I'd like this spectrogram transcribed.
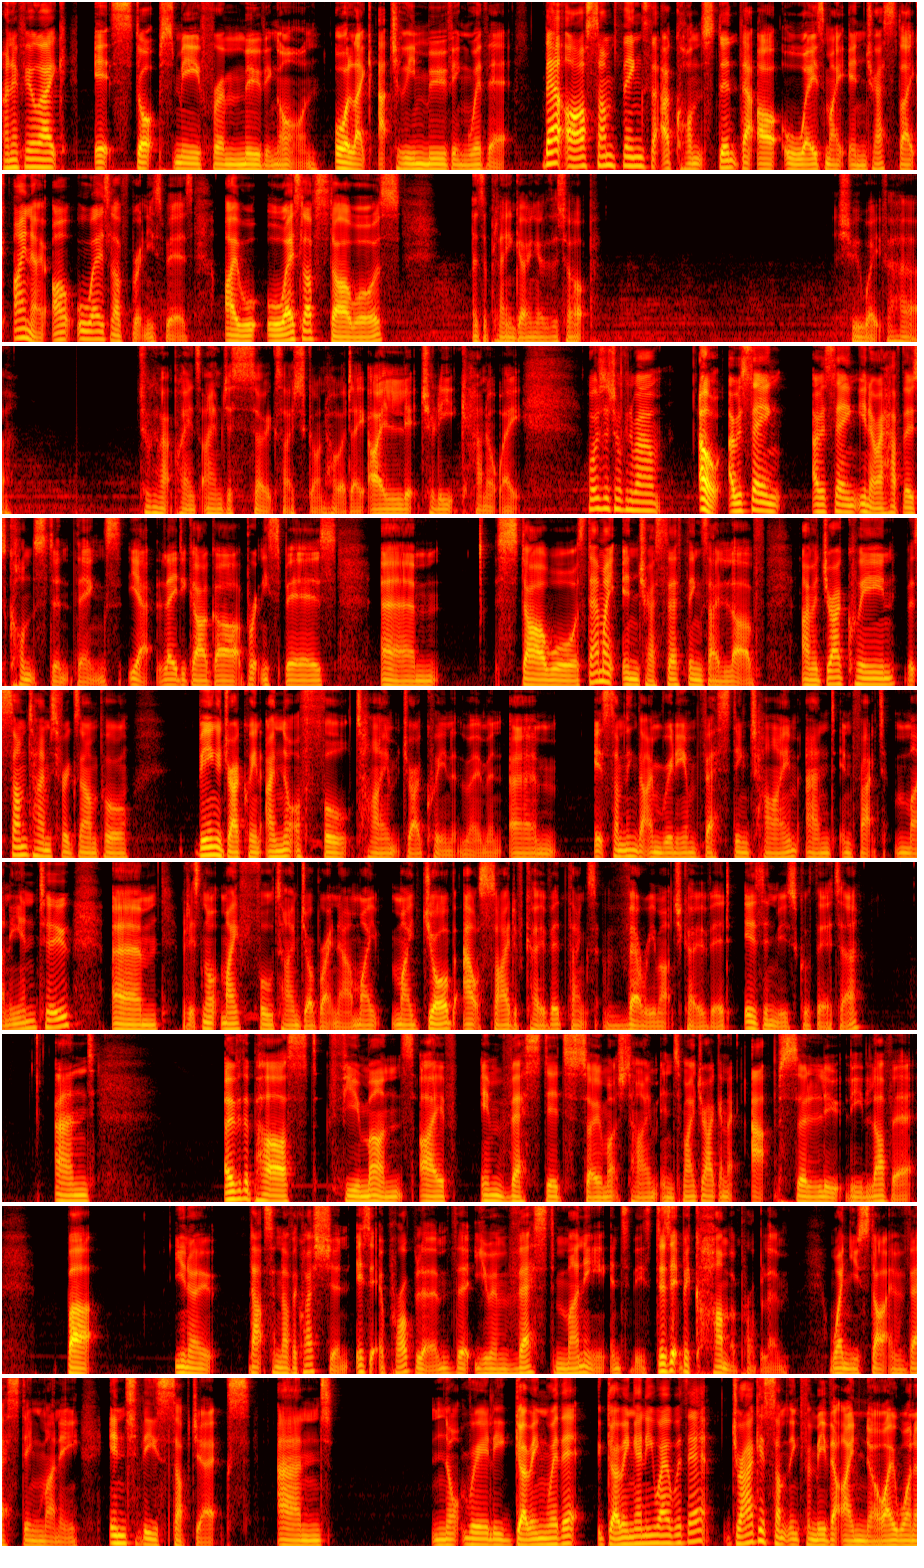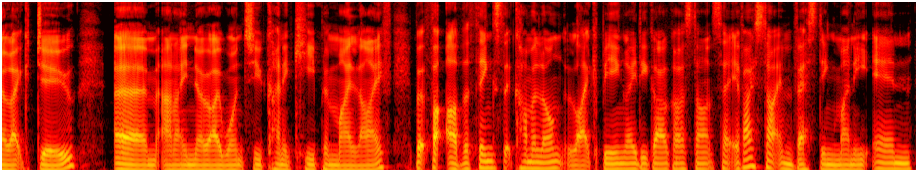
and i feel like it stops me from moving on or like actually moving with it. There are some things that are constant that are always my interest. Like i know i'll always love britney spears. I will always love star wars. As a plane going over the top. Should we wait for her? Talking about planes i am just so excited to go on holiday. I literally cannot wait what was I talking about? Oh, I was saying I was saying, you know, I have those constant things. Yeah, Lady Gaga, Britney Spears, um, Star Wars. They're my interests. They're things I love. I'm a drag queen, but sometimes, for example, being a drag queen, I'm not a full time drag queen at the moment. Um, it's something that I'm really investing time and, in fact, money into. Um, but it's not my full time job right now. My my job outside of COVID, thanks very much COVID, is in musical theatre. And over the past few months, I've invested so much time into my drag and I absolutely love it. But, you know, that's another question. Is it a problem that you invest money into these? Does it become a problem when you start investing money into these subjects and not really going with it, going anywhere with it? Drag is something for me that I know I want to like do. Um, and I know I want to kind of keep in my life. But for other things that come along, like being Lady Gaga's dancer, if I start investing money in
